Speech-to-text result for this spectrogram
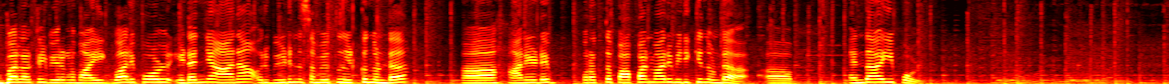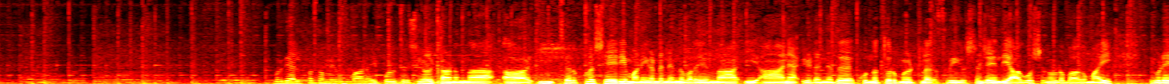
ഇക്ബാൽ അർക്കൽ വിവരങ്ങളുമായി. ഇക്ബാൽ ഇപ്പോൾ ഇടഞ്ഞ ആന ഒരു വീടിന് സമീപത്ത് നിൽക്കുന്നുണ്ട്. ആനയുടെ പുറത്ത് പാപ്പാന്മാരും ഇരിക്കുന്നുണ്ട്. എന്തായി ഇപ്പോൾ? വെറുതെ അല്പസമയം മുമ്പാണ് ഇപ്പോൾ ദൃശ്യങ്ങൾ കാണുന്ന ഈ ചെർപ്പളശ്ശേരി മണികണ്ഠൻ എന്ന് പറയുന്ന ഈ ആന ഇടഞ്ഞത് കുന്നത്തൂർ വീട്ടിൽ ശ്രീകൃഷ്ണ ജയന്തി ആഘോഷങ്ങളുടെ ഭാഗമായി ഇവിടെ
